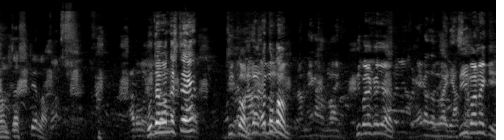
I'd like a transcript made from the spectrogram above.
পঞ্চাশ টাকা বুঝতে পঞ্চাশটা? কি কম? এত কম? দিবা এক হাজার। দিবা নাকি?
